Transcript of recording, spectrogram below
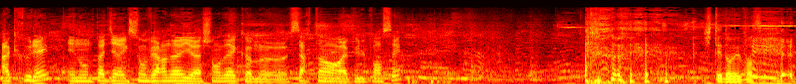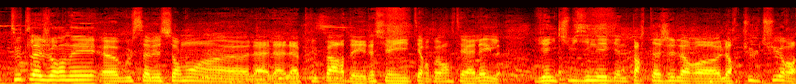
à Crulet, et non pas direction Verneuil à Chandais comme euh, certains auraient pu le penser. Toute la journée, euh, vous le savez sûrement, hein, euh, la, plupart des nationalités représentées à l'Aigle viennent cuisiner, viennent partager leur, euh, culture.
